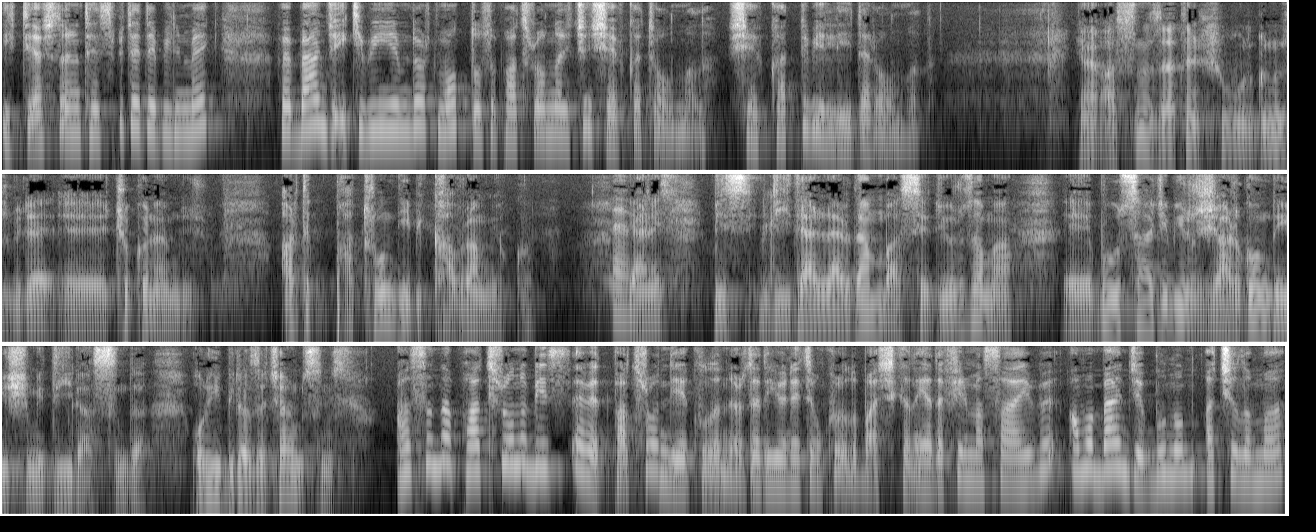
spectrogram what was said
ihtiyaçlarını tespit edebilmek ve bence 2024 mottosu patronlar için şefkat olmalı. Şefkatli bir lider olmalı. Yani aslında zaten şu vurgunuz bile e, çok önemli artık patron diye bir kavram yok. Evet. Yani biz liderlerden bahsediyoruz ama e, bu sadece bir jargon değişimi değil aslında. Orayı biraz açar mısınız? Aslında patronu biz evet patron diye kullanıyoruz ya da yönetim kurulu başkanı ya da firma sahibi ama bence bunun açılımı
